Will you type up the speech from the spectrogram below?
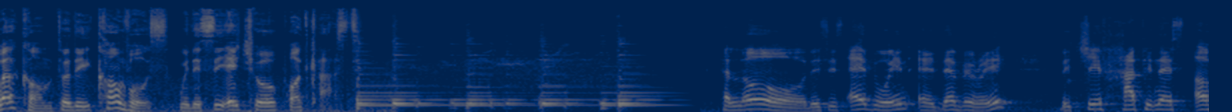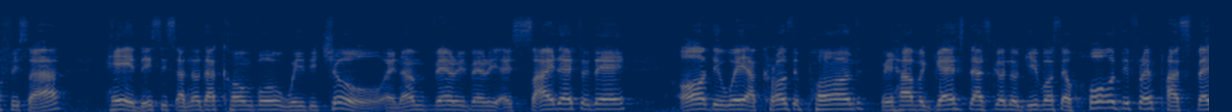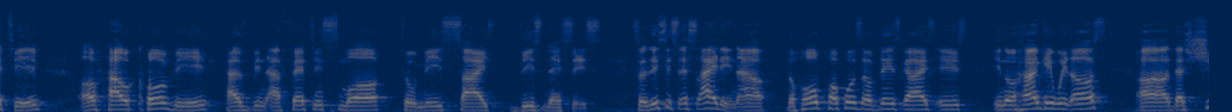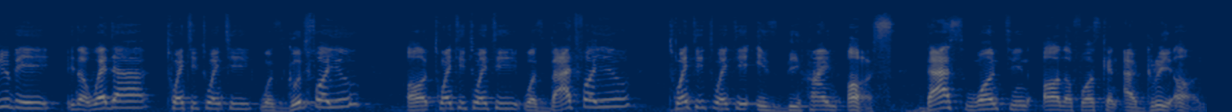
Welcome to the Convos with the CHO podcast. Hello, this is Edwin Edebiri, the Chief Happiness Officer. Hey, this is another Convo with the CHO, and I'm very, very excited today. All the way across the pond, we have a guest that's going to give us a whole different perspective of how COVID has been affecting small to mid-sized businesses. So this is exciting. Now, the whole purpose of this, guys, is you know hanging with us. Uh, there should be you know whether 2020 was good for you or 2020 was bad for you. 2020 is behind us. That's one thing all of us can agree on.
